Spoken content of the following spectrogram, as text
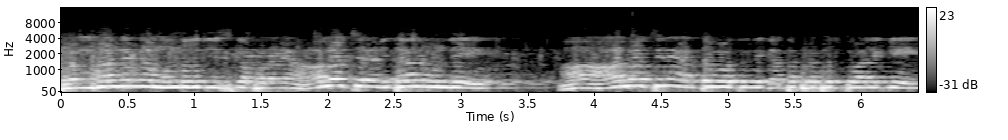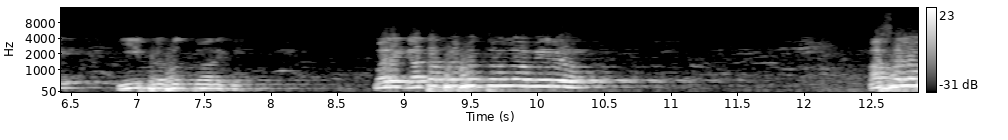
బ్రహ్మాండంగా ముందుకు తీసుకుపోవాలనే ఆలోచన విధానం ఉంది. ఆ ఆలోచనే అర్థమవుతుంది గత ప్రభుత్వానికి ఈ ప్రభుత్వానికి. మరి గత ప్రభుత్వంలో మీరు అసలు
